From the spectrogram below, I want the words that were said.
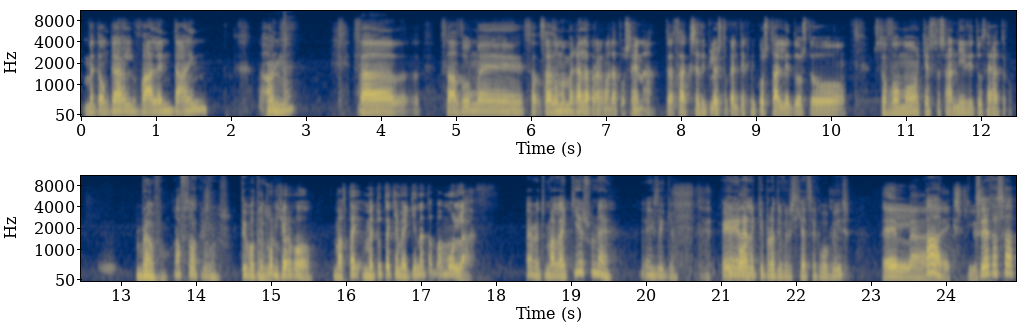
με τον Καρλ Βάλεντάιν αν Ναι. θα, θα, δούμε, θα, θα δούμε μεγάλα πράγματα από σένα. Θα, θα ξεδιπλώσει το καλλιτεχνικό σου ταλέντο στο, στο βωμό και στο σανίδι του θεάτρου. Μπράβο. Αυτό ακριβώς. Τίποτα Λοιπόν, άλλο. Γιώργο, με, αυτά, με τούτα και με εκείνα τα πάμε όλα. Ε, με τις μαλακίες σου, ναι. Έχεις δίκιο. Ε, Λοιπόν. έλα και η πρώτη βρισιά της εκπομπής. Έλα, Α, explicit. ξέχασα,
